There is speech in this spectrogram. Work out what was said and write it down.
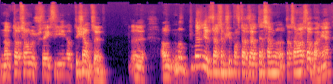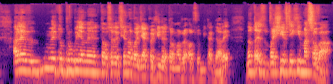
no to są już w tej chwili no, tysiące. No pewnie, czasem się powtarza ten sam, ta sama osoba, nie? Ale my tu próbujemy to selekcjonować jakoś, ile to może osób i tak dalej. No to jest właściwie w tej chwili masowa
